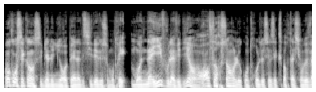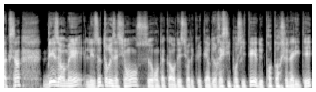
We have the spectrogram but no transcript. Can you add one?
En conséquence, eh bien, l'Union européenne a décidé de se montrer moins naïve, vous l'avez dit, en renforçant le de ces exportations de vaccins. Désormais, les autorisations seront accordées sur des critères de réciprocité et de proportionnalité.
